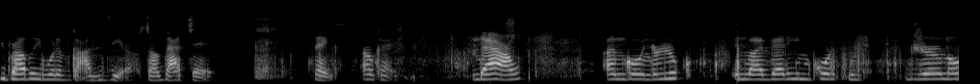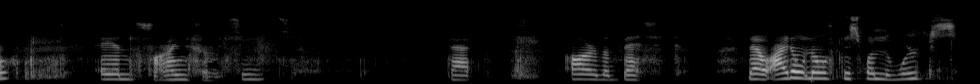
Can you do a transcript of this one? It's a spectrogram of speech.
you probably would have gotten zero. So that's it. Thanks. Okay. Now, I'm going to look in my very important journal and find some seeds that are the best. Now, I don't know if this one works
